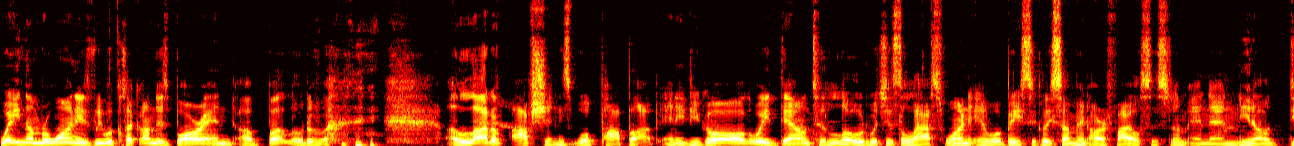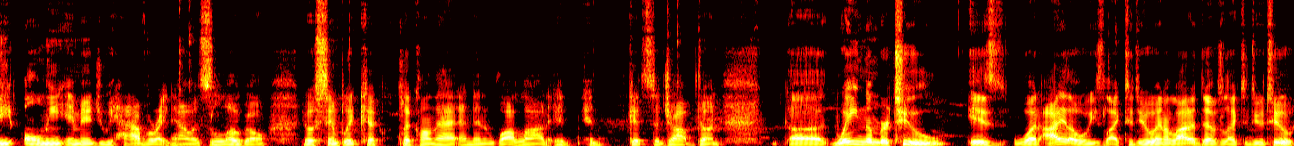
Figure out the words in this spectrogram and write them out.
way number one is we would click on this bar and a buttload of a lot of options will pop up. And if you go all the way down to load which is the last one it will basically summon our file system. And then you know the only image we have right now is the logo. You'll simply click click on that and then voila it, it gets the job done. Uh, way number two is what I always like to do, and a lot of devs like to do too,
